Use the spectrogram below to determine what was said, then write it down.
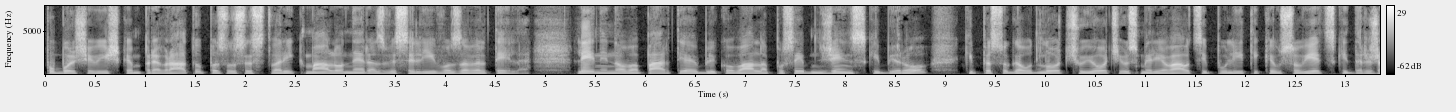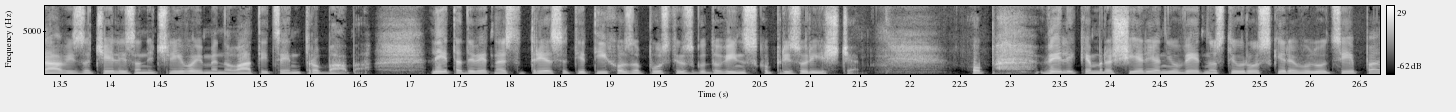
Po bolševiškem prevratu pa so se stvari kmalo nerazveseljivo zavrtele. Leninova partija je oblikovala posebni ženski biro, ki pa so ga odločujoči usmerjevalci politike v sovjetski državi začeli zaničljivo imenovati Centro Baba. Leta 1930 je tiho zapustil zgodovinsko prizorišče. Ob velikem razširjanju vednosti v ruski revoluciji pa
